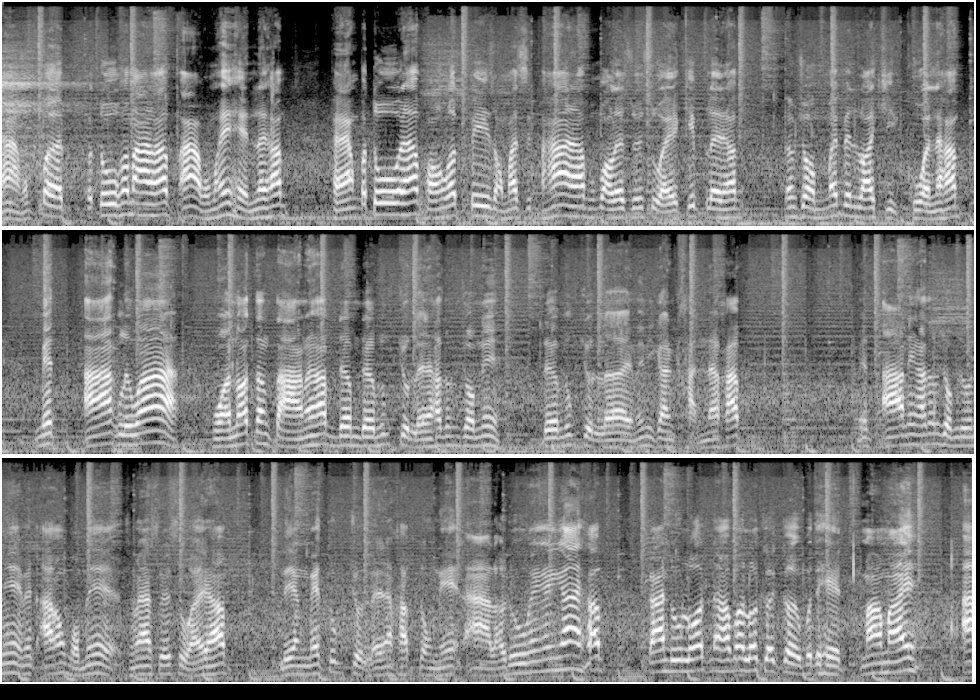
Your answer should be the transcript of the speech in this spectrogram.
อ่าผมเปิดประตูเข้ามาครับอ่าผมให้เห็นเลยครับ แผงประตูนะครับของรถปี 2015 นะครับ ผมบอกเลยสวยๆกิฟเลยนะครับท่านผู้ชมไม่เป็นรอยขีดข่วนนะครับ เม็ดอาร์คหรือว่า หัวน็อตต่างๆนะครับ เดิมๆทุกจุดเลยนะครับท่านผู้ชมนี่เดิมทุกจุดเลยไม่มีการขันนะครับเม็ดอาร์นี่ครับท่านผู้ชมดูนี่เม็ดอาร์ของผมนี่ใช่ไหมสวยๆครับเรียงเม็ดทุกจุดเลยนะครับ ตรงนี้อ่าเราดูง่าย ๆ ครับ การดูรถนะครับว่ารถเคยเกิดอุบัติเหตุมาไหมอ่า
